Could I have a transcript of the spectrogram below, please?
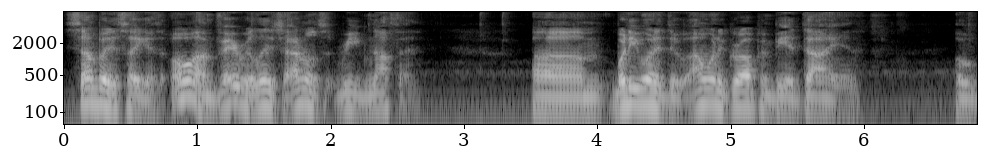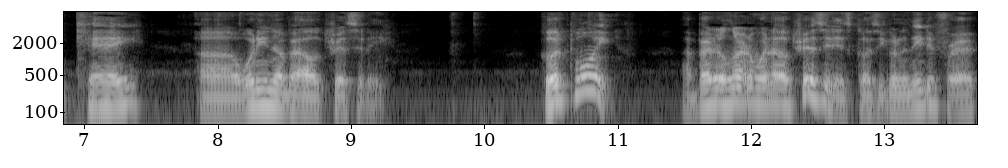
Somebody's like, "Oh, I'm very religious. I don't read nothing." Um, what do you want to do? I want to grow up and be a Dayan. Okay. Uh, what do you know about electricity? Good point. I better learn what electricity is because you're going to need it for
